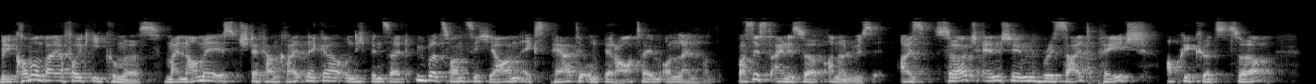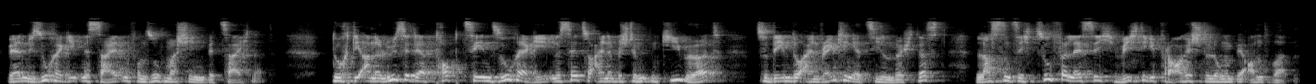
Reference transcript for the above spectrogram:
Willkommen bei Erfolg E-Commerce. Mein Name ist Stefan Kaltnecker und ich bin seit über 20 Jahren Experte und Berater im Onlinehandel. Was ist eine SERP-Analyse? Als Search Engine Result Page, abgekürzt SERP, werden die Suchergebnisseiten von Suchmaschinen bezeichnet. Durch die Analyse der Top 10 Suchergebnisse zu einem bestimmten Keyword zu dem du ein Ranking erzielen möchtest, lassen sich zuverlässig wichtige Fragestellungen beantworten.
